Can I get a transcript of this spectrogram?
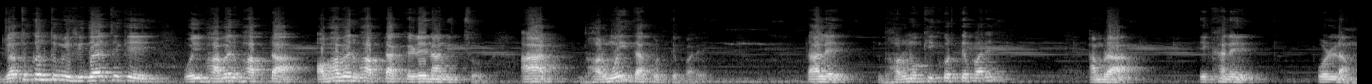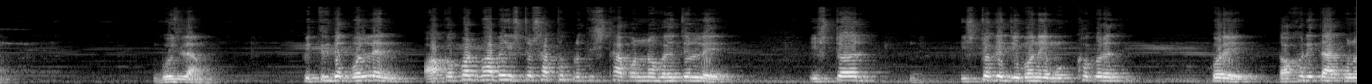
যতক্ষণ তুমি হৃদয় থেকে ওই ভাবের ভাবটা, অভাবের ভাবটা কেড়ে না নিচ্ছ, আর ধর্মই তা করতে পারে। তাহলে ধর্ম কি করতে পারে? আমরা এখানে পড়লাম, বুঝলাম। পিতৃদেব বললেন, অকপটভাবে ইষ্টস্বার্থ প্রতিষ্ঠাপন্ন হয়ে চললে ইষ্টর ইষ্টকে জীবনে মুখ্য করে করে তখনই তার কোনো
